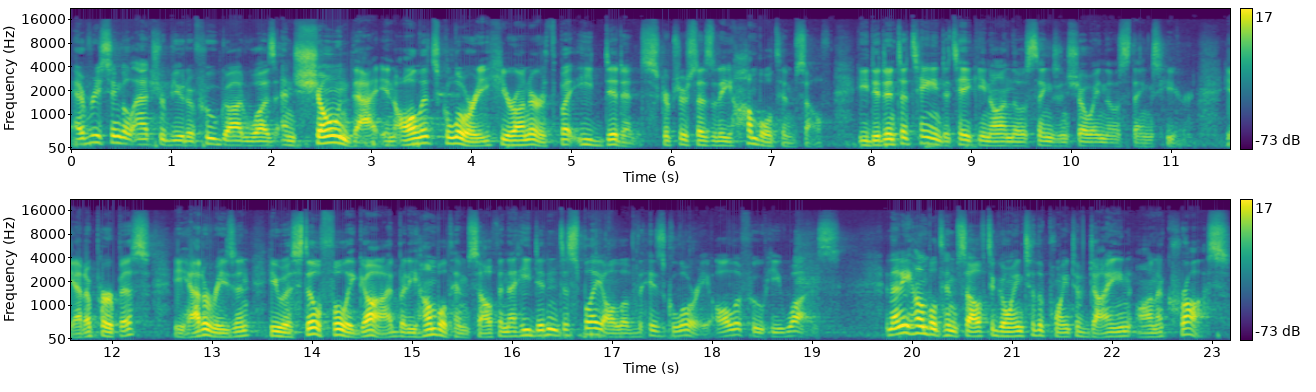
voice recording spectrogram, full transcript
every single attribute of who God was and shown that in all its glory here on earth, but he didn't. Scripture says that he humbled himself. He didn't attain to taking on those things and showing those things here. He had a purpose, he had a reason. He was still fully God, but he humbled himself in that he didn't display all of his glory, all of who he was. And then he humbled himself to going to the point of dying on a cross,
